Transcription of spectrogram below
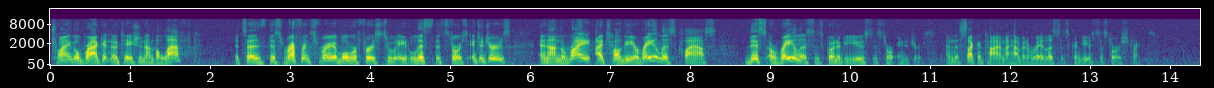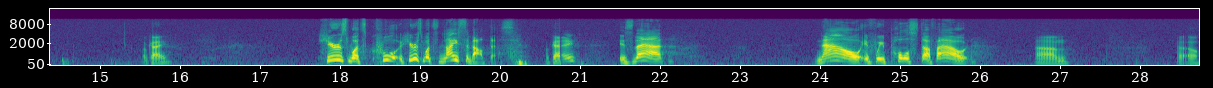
triangle bracket notation on the left, it says this reference variable refers to a list that stores integers, and on the right, I tell the ArrayList class, this ArrayList is going to be used to store integers. And the second time I have an ArrayList, it's gonna be used to store strings. Okay? Here's what's cool, here's what's nice about this, okay? Is that now if we pull stuff out, um, uh-oh,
